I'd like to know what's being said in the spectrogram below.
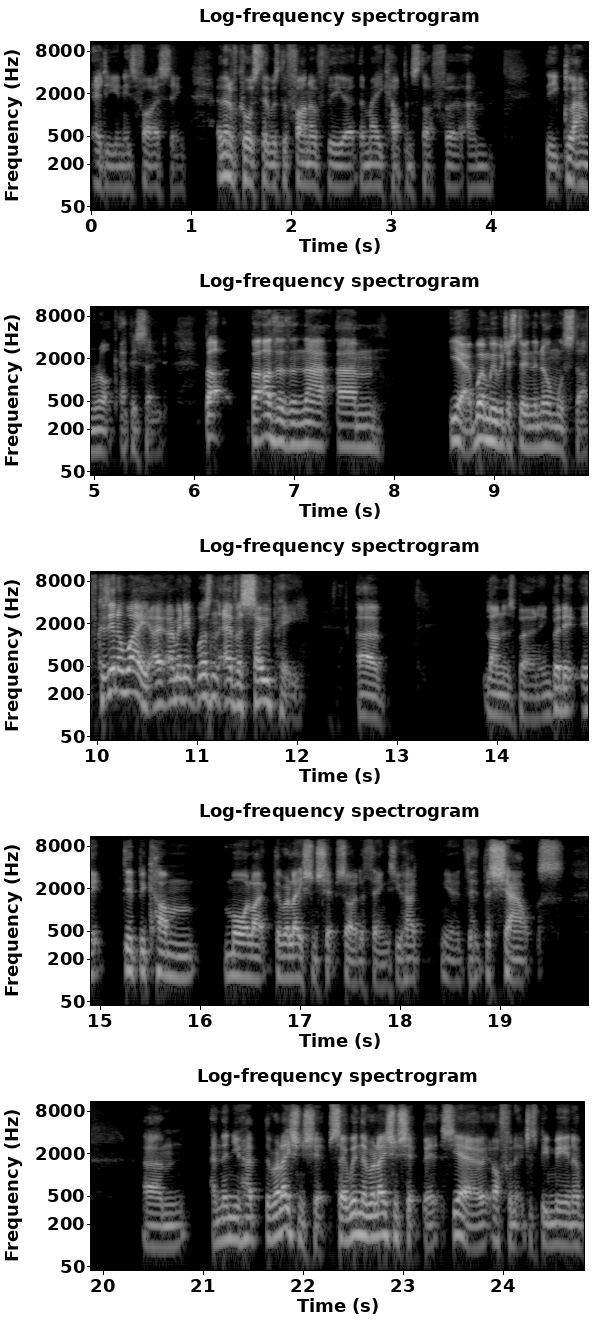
Eddie in his fire scene. And then, of course, there was the fun of the uh, the makeup and stuff for um, the glam rock episode. But but other than that, um, yeah, when we were just doing the normal stuff, because in a way, I, I, mean, it wasn't ever soapy. Uh, London's burning, but it, it did become more like the relationship side of things. You had you know the, the shouts. Um, and then you had the relationship. So in the relationship bits, yeah, often it'd just be me in a,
